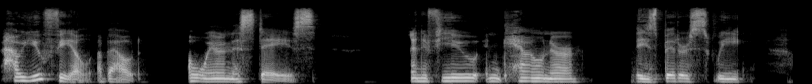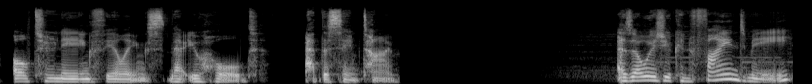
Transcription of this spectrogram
how you feel about awareness days. And if you encounter these bittersweet, alternating feelings that you hold at the same time. As always, you can find me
